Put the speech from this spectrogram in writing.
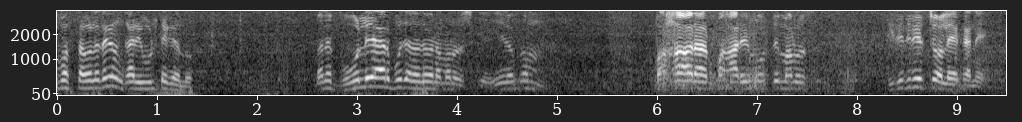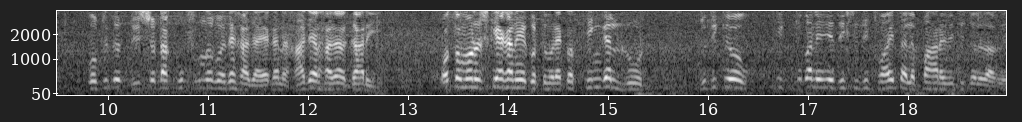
অবস্থা হলে দেখেন, গাড়ি উল্টে গেল। মানে বলে আর বোঝানো যাবে না মানুষকে। এরকম পাহাড় আর পাহাড়ের মধ্যে মানুষ ধীরে ধীরে চলে এখানে। প্রকৃত দৃশ্যটা খুব সুন্দর করে দেখা যায়। এখানে হাজার হাজার গাড়ি। কত মানুষকে এখানে ইয়ে করতে পারে? একটা সিঙ্গেল রোড যদি কেউ একটুখানি যে দিক সেদিক হয়, তাহলে পাহাড়ের নিচে চলে যাবে।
